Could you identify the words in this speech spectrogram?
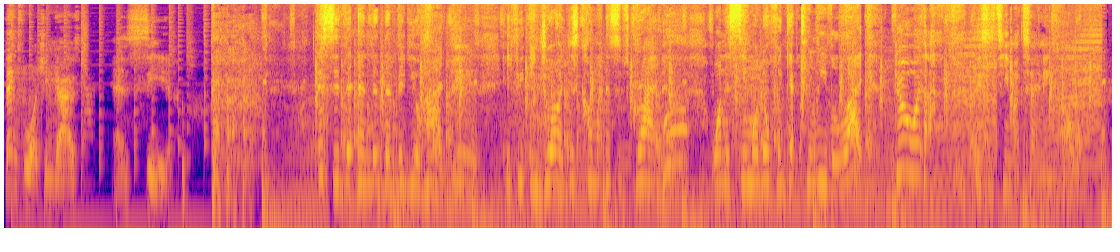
Thanks for watching guys, and see ya. This is the end of the video hype. If you enjoyed, just comment and subscribe. Wanna see more? Don't forget to leave a like. Do it. this is T-Mac signing out.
